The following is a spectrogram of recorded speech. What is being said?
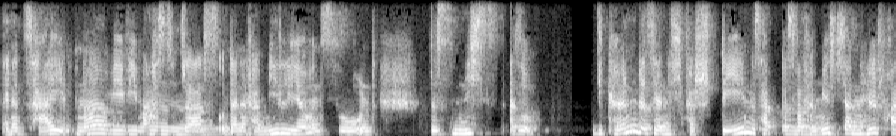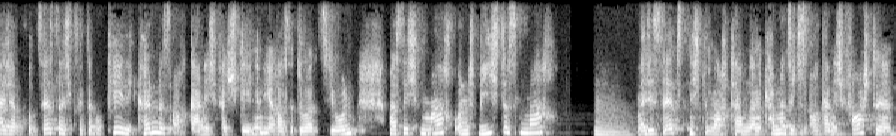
deine Zeit, ne? Wie, wie machst mhm. du das? Und deine Familie und so. Und das nicht, also die können das ja nicht verstehen. Das, hat, das war für mhm. mich dann ein hilfreicher Prozess, dass ich gesagt habe, okay, die können das auch gar nicht verstehen in ihrer Situation, was ich mache und wie ich das mache. Mhm. Weil sie es selbst nicht gemacht haben, dann kann man sich das auch gar nicht vorstellen,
